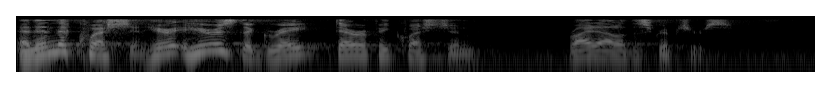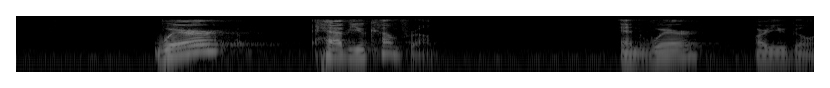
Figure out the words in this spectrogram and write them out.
And then the question here, here is the great therapy question right out of the scriptures Where have you come from? And where are you going?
